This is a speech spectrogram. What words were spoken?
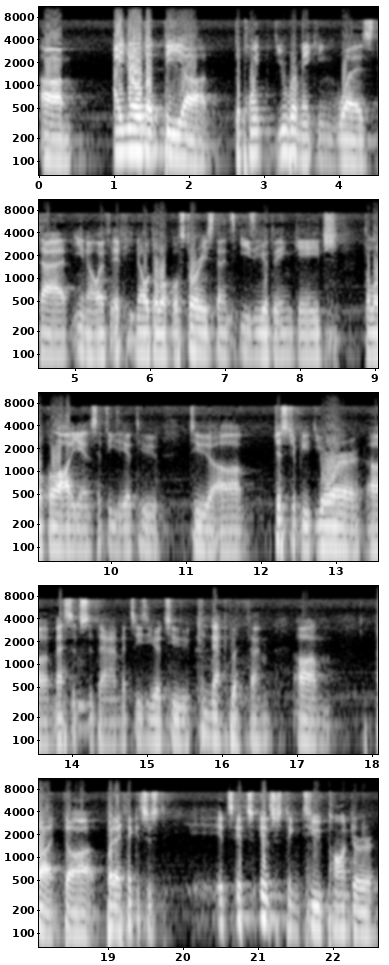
Um, I know that the uh, the point you were making was that you know if, if you know the local stories, then it's easier to engage the local audience. It's easier to to um, distribute your uh, message to them. It's easier to connect with them. Um, but uh, but I think it's just it's it's interesting to ponder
